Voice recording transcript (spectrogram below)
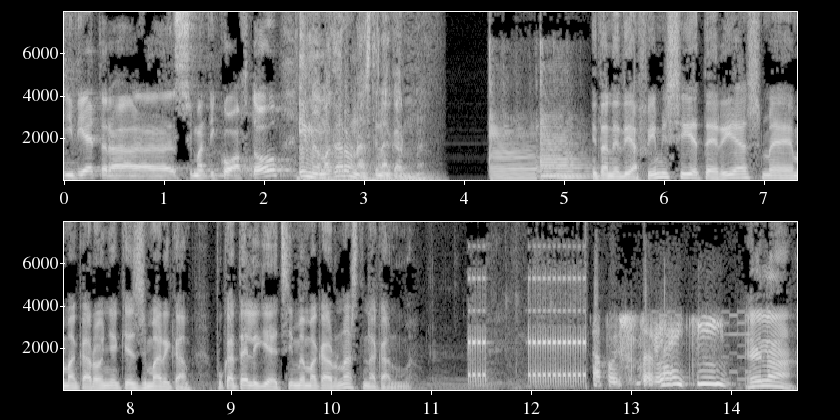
ιδιαίτερα ε, σημαντικό αυτό Είμαι μακαρονάς, τι να κάνουμε; Ήταν διαφήμιση εταιρείας με μακαρόνια και ζυμαρικά. Που κατέληγε έτσι, με μακαρονάς, τι να κάνουμε; Αποστολάκη, Έλα.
